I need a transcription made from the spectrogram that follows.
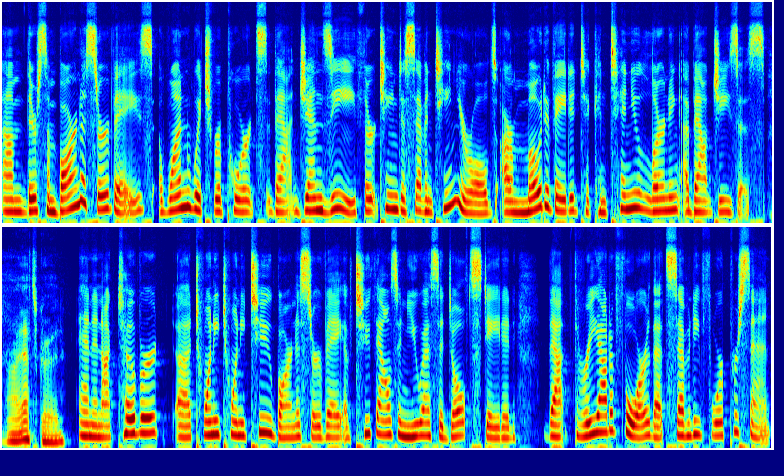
Um, there's some Barna surveys, one which reports that Gen Z, 13 to 17 year olds, are motivated to continue learning about Jesus. All right, that's good. And in October uh, 2022, Barna survey of 2,000 U.S. adults stated that three out of four, that's 74%,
